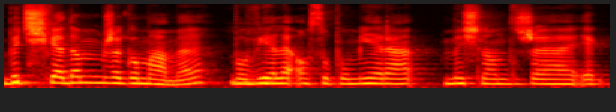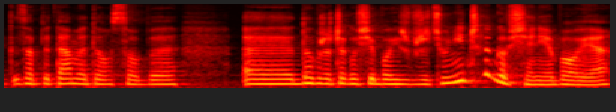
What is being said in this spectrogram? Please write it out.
Być świadomym, że go mamy, bo wiele osób umiera myśląc, że jak zapytamy te osoby, e, dobrze, czego się boisz w życiu? Niczego się nie boję.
